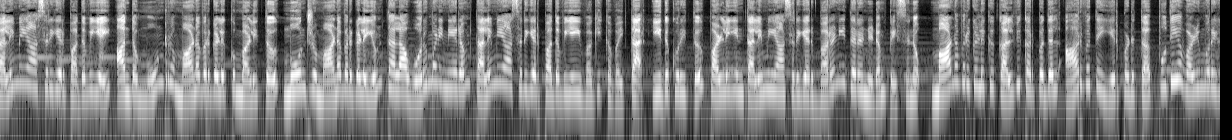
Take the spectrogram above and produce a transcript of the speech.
தலைமை ஆசிரியர் பதவியை அந்த மூன்று மாணவர்களுக்கும் அளித்து மூன்று மாணவர்களையும் தலா ஒரு மணி நேரம் தலைமை ஆசிரியர் பதவியை வகிக்க வைத்தார். இதுகுறித்து பள்ளியின் தலைமை ஆசிரியர் பரணிதரனிடம் பேசினோம். மாணவர்களுக்கு கல்வி கற்பதில் ஆர்வத்தை ஏற்படுத்த புதிய வழிமுறைகள்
